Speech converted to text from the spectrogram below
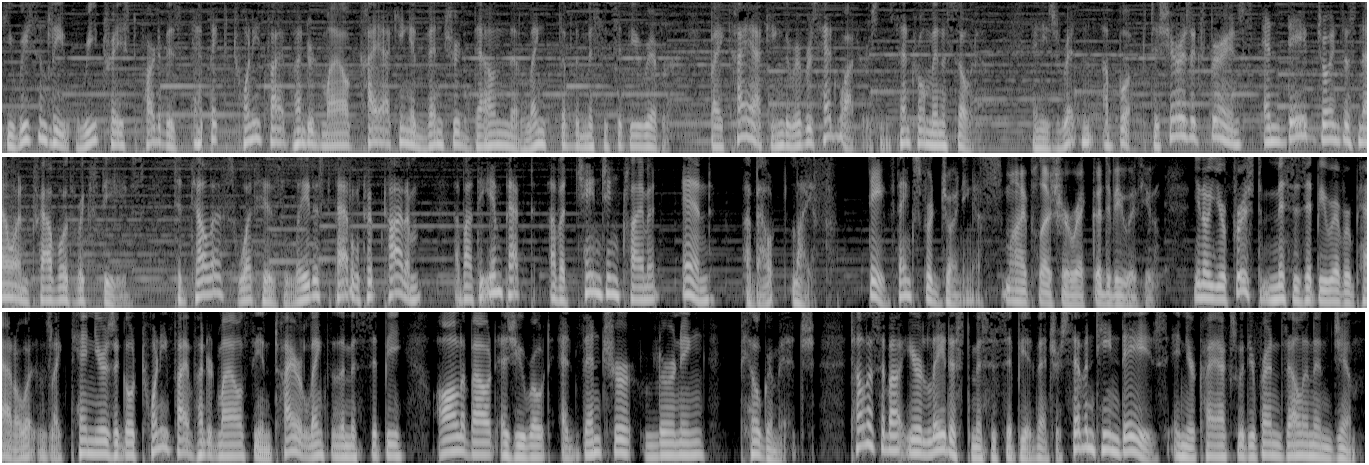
He recently retraced part of his epic 2,500 mile kayaking adventure down the length of the Mississippi River by kayaking the river's headwaters in central Minnesota and he's written a book to share his experience. And Dave joins us now on Travel with Rick Steves to tell us what his latest paddle trip taught him about the impact of a changing climate and about life. Dave, thanks for joining us. My pleasure, Rick. Good to be with you. You know, your first Mississippi River paddle, it was like 10 years ago, 2,500 miles, the entire length of the Mississippi, all about, as you wrote, adventure, learning, pilgrimage. Tell us about your latest Mississippi adventure 17 days in your kayaks with your friends Ellen and Jim.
